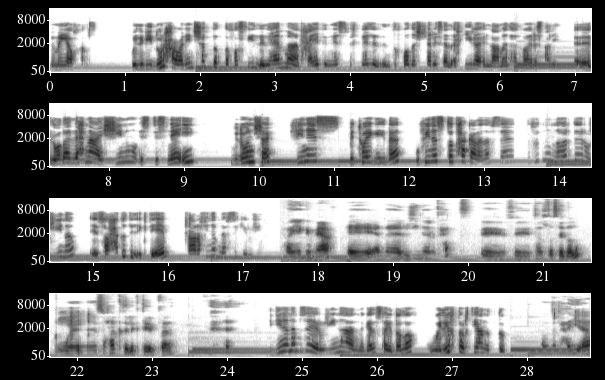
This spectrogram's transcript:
ب 105 واللي بيدور حوالين شتى التفاصيل الهامة عن حياة الناس في خلال الانتفاضة الشرسة الأخيرة اللي عملها الفيروس علينا. آه، الوضع اللي إحنا عايشينه استثنائي بدون شك. في ناس بتواجه ده وفي ناس تضحك على نفسها. ضيفتنا النهارده روجينا ساحقة الاكتئاب. عرفينا بنفسك يا روجينا. هاي يا جماعة. آه أنا روجينا مدحت آه في ثالثه صيدلة وصحقت الاكتئاب فعلا ادينا نبذة يا روجينا عن مجال صيدلة وليه اخترتيه عن الطب؟ أنا الحقيقة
